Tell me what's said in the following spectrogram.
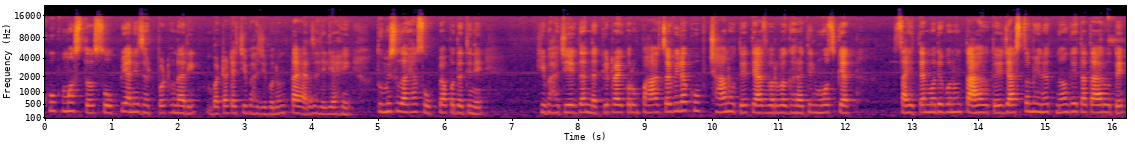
खूप मस्त सोपी आणि झटपट होणारी बटाट्याची भाजी बनवून तयार झालेली आहे. तुम्हीसुद्धा ह्या सोप्या पद्धतीने ही भाजी एकदा नक्की ट्राय करून पहा. चवीला खूप छान होते. त्याचबरोबर घरातील मोजक्यात साहित्यांमध्ये बनवून तयार होते. जास्त मेहनत न घेता तयार होते.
